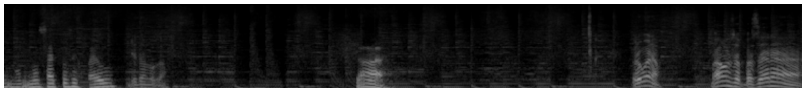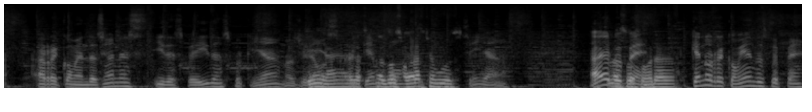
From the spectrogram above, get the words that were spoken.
no, no, saco ese juego. Yo tampoco. Ah, Pero bueno, vamos a pasar a, a recomendaciones y despedidas porque ya nos sí, llegamos ya, al las- tiempo. las dos horas, chavos. Sí, ya. A ver, Las Pepe. ¿qué nos recomiendas, Pepe?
